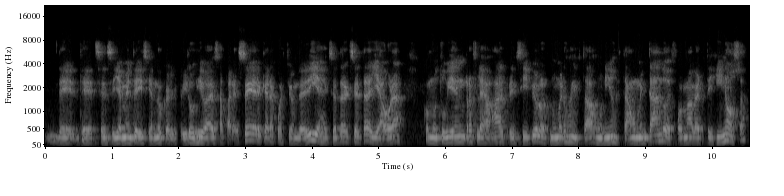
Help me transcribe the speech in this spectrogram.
de, sencillamente diciendo que el virus iba a desaparecer, que era cuestión de días, etcétera, etcétera, y ahora, como tú bien reflejabas al principio, los números en Estados Unidos están aumentando de forma vertiginosa.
